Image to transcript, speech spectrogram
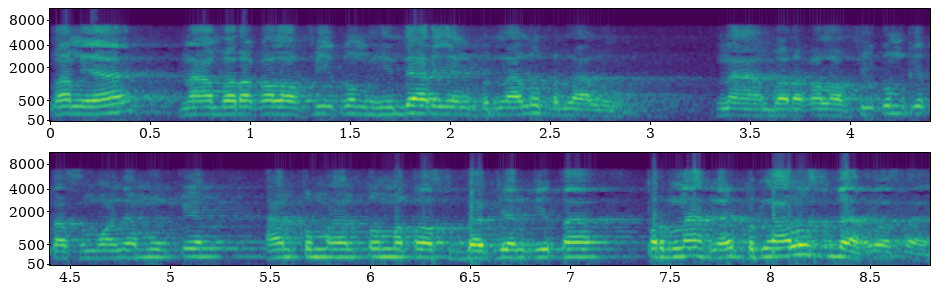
Paham ya? Nah, barakallahu fikum hindari yang berlalu-berlalu. Nah, barakallahu fikum kita semuanya mungkin antum-antum atau sebagian kita pernah ya berlalu sudah selesai.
